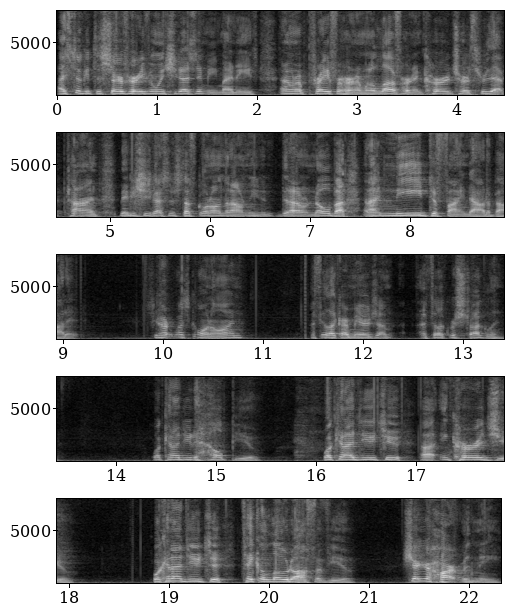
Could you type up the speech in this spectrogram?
I still get to serve her even when she doesn't meet my needs. And I'm going to pray for her and I'm going to love her and encourage her through that time. Maybe she's got some stuff going on that I don't need that I don't know about and I need to find out about it. Sweetheart, what's going on? I feel like our marriage, I'm, i feel like we're struggling. What can I do to help you? What can I do to uh, encourage you? What can I do to take a load off of you? Share your heart with me.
